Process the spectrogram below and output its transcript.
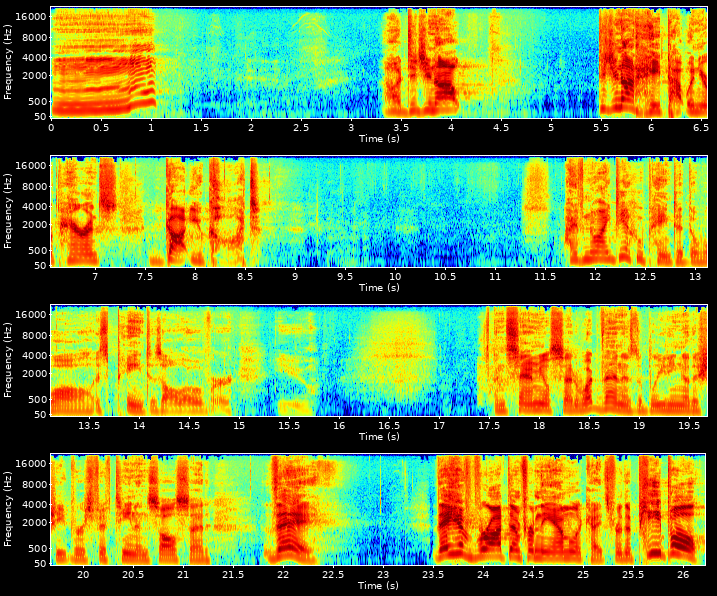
Hmm? Oh, did you not? Did you not hate that when your parents got you caught? I have no idea who painted the wall. His paint is all over you. And Samuel said, What then is the bleeding of the sheep? Verse 15. And Saul said, They, they have brought them from the Amalekites, for the people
